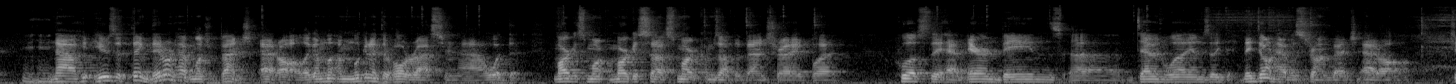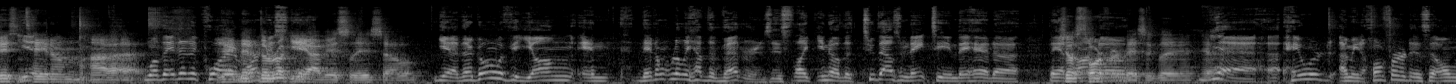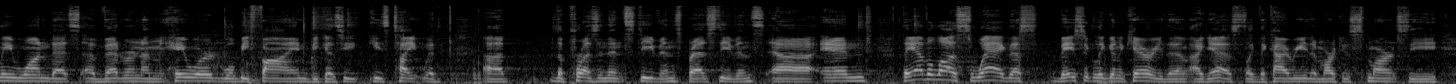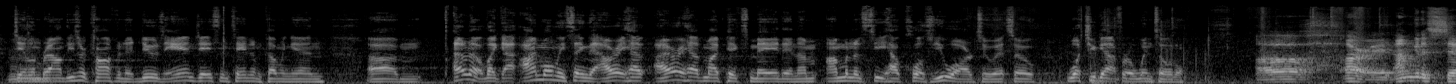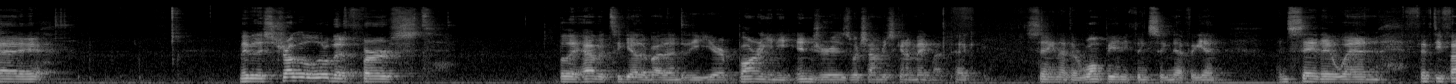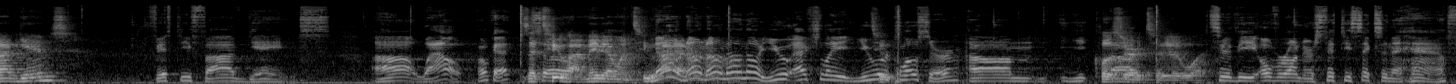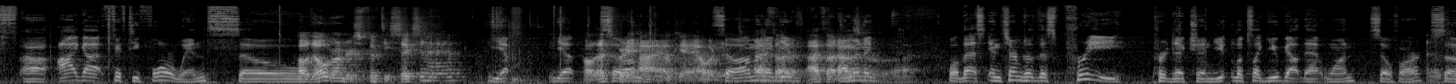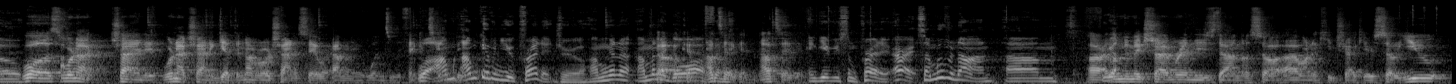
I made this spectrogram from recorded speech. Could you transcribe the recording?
Now he- here's the thing: they don't have much bench at all. Like I'm, I'm looking at their whole roster now. What the, Marcus Mar- Marcus uh, Smart comes off the bench, right? But who else do they have? Aron Baynes, uh, Devin Williams. Like, they don't have a strong bench at all. Jayson Yeah. Tatum. Uh, Well, they did acquire they- the rookie, yeah. obviously. So Yeah, they're going with the young, and they don't really have the veterans. It's like you know the 2008 team. They had uh, they had just Rondo. Horford, basically. Yeah. Yeah, uh, Hayward. I mean, Horford is the only one that's a veteran. I mean, Hayward will be fine because he, he's tight with uh, the president Stevens, Brad Stevens, uh, and they have a lot of swag that's basically going to carry them. I guess like the Kyrie, the Marcus Smarts, the Jaylen Brown. These are confident dudes, and Jayson Tatum coming in. Um, I don't know. Like I, I'm only saying that I already have I already have my picks made, and I'm I'm going to see how close you are to it. So, what you got for a win total? Uh, all right, I'm gonna say maybe they struggle a little bit at first, but they have it together by the end of the year, barring any injuries. Which I'm just gonna make my pick, saying that there won't be anything significant, and say they win 55 games. 55 games. Ah, wow. Okay. Is that So- too high? Maybe I went too No, high. I no, no, no, no. You actually you were closer. Um, you, Closer uh, to what? to the over/unders 56 and a half. Uh, I got 54 wins. So Oh, the over/under is 56 and a half. yep, yep. Oh, that's So pretty I'm- high. Okay, I would. so I'm gonna thought, give- I thought I I'm was gonna- gonna. Well, that's in terms of this pre prediction. You, looks like you got that one so far. So well, so we're not trying to we're not trying to get the number. We're trying to say how many wins we think. well, it's I'm be. I'm giving you credit, Drew. I'm gonna I'm gonna Oh, go okay. off I'll and, take it. I'll take it. and give you some credit. All right. So moving on. Um, All right, let got- me make sure I'm writing these down though, so I want to keep track here. So you,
